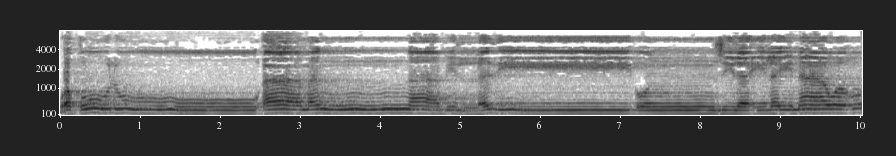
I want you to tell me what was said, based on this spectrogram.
وقولوا آمنا بالذي أنزل إلينا وأنزل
